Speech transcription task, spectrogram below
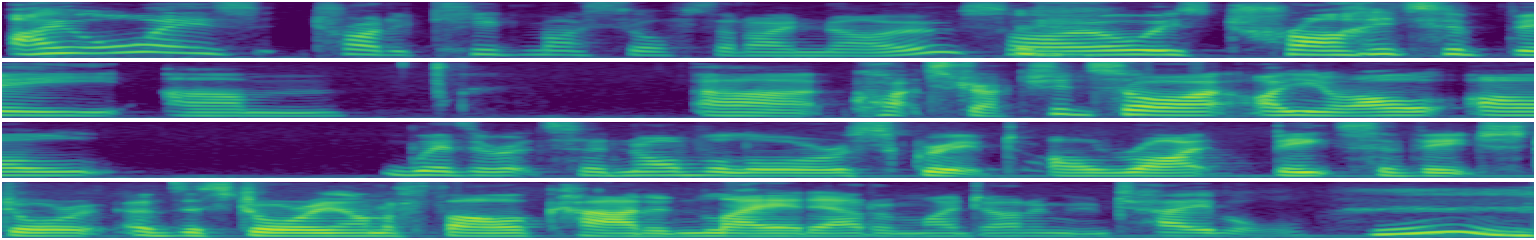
I always try to kid myself that I know. So I always try to be um, uh, quite structured. So I, I, you know, I'll, I'll whether it's a novel or a script, I'll write beats of each story of the story on a file card and lay it out on my dining room table. Mm.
